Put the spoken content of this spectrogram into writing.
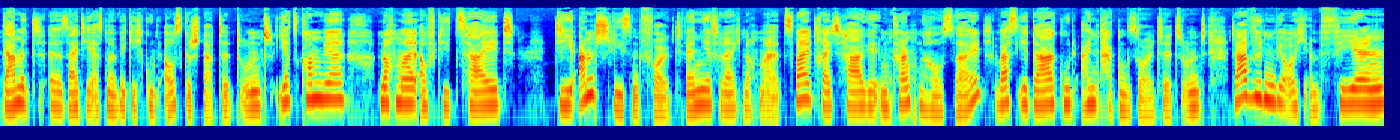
damit äh, seid ihr erstmal wirklich gut ausgestattet. Und jetzt kommen wir nochmal auf die Zeit, die anschließend folgt, wenn ihr vielleicht noch mal zwei, drei Tage im Krankenhaus seid, was ihr da gut einpacken solltet. Und da würden wir euch empfehlen,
